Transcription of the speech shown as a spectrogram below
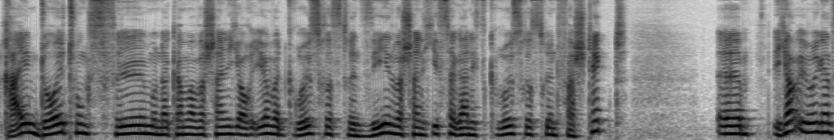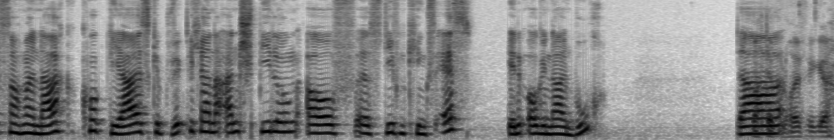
rein Deutungsfilm und da kann man wahrscheinlich auch irgendwas Größeres drin sehen. Wahrscheinlich ist da gar nichts Größeres drin versteckt. Ähm, ich habe übrigens nochmal nachgeguckt. Ja, es gibt wirklich eine Anspielung auf äh, Stephen Kings S im originalen Buch. Da, häufiger.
